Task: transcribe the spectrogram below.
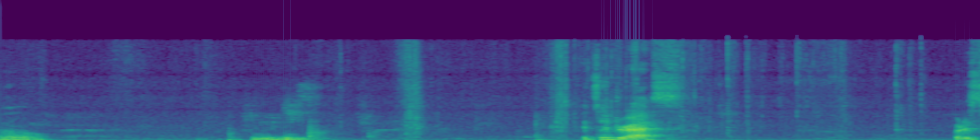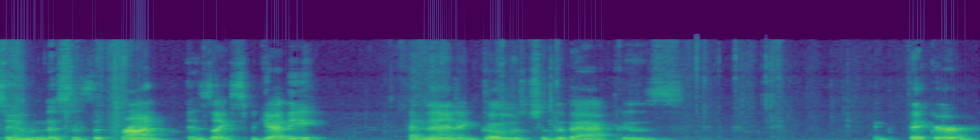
Oh. Ooh. It's a dress. But assume this is the front, is like spaghetti, and then it goes to the back is like thicker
